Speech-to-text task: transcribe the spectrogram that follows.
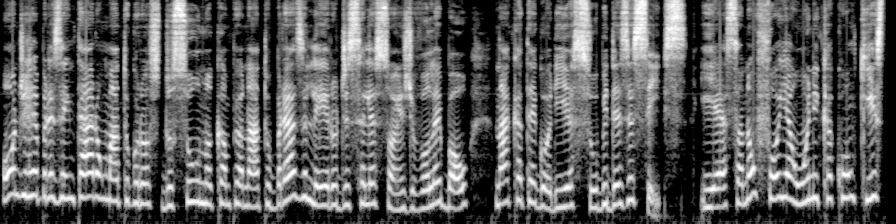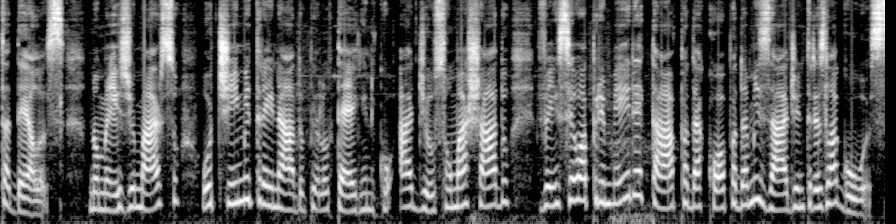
onde representaram Mato Grosso do Sul no Campeonato Brasileiro de Seleções de Voleibol na categoria Sub-16. E essa não foi a única conquista delas. No mês de março, o time treinado pelo técnico Adilson Machado venceu a primeira etapa da Copa da Amizade em Três Lagoas.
